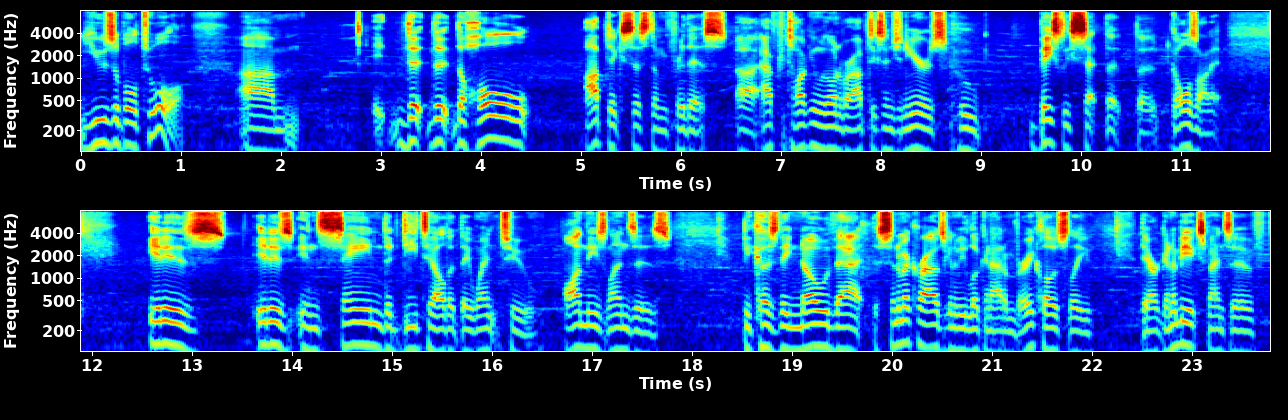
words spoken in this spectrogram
usable tool um, the, the the whole optics system for this uh, after talking with one of our optics engineers who basically set the, the goals on it it is it is insane the detail that they went to on these lenses because they know that the cinema crowd is going to be looking at them very closely. They are going to be expensive,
